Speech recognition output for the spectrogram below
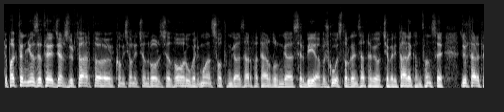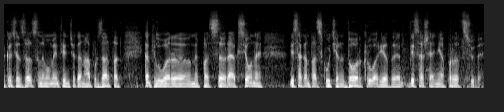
Të paktën njëzet e gjashtë zyrtarë të Komisionit Qendror Zgjedhor u helmuan sot nga zarfat e ardhur nga Serbia. Vëzhgues të organizatave jo qeveritare kanë thënë se zyrtarët e KQZ-së në momentin që kanë hapur zarfat kanë filluar me pas reaksione, disa kanë pas skuqje në dorë, kruarje dhe disa shenja përreth syve.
